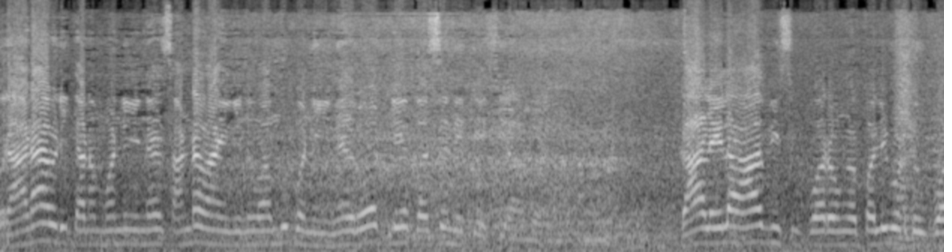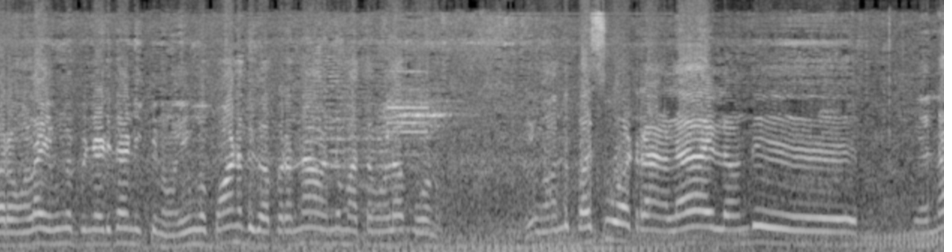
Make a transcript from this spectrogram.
ஒரு அடாவடி தனம் பண்ணிக்கின்னு சண்டை வாங்கிக்கின்னு வம்பு பண்ணிக்கின்னு ரோட்லேயே பஸ்ஸை நிறுத்தி வச்சுக்கிறாங்க காலையில் ஆஃபீஸுக்கு போகிறவங்க பள்ளிக்கூடத்துக்கு போகிறவங்களாம் இவங்க பின்னாடி தான் நிற்கணும் இவங்க போனதுக்கு அப்புறம் தான் வந்து மற்றவங்களாம் போகணும். இவங்க வந்து பஸ் ஓட்டுறாங்களா? இல்லை வந்து என்ன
